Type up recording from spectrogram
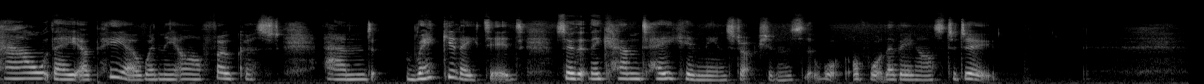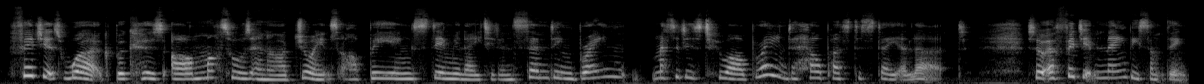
how they appear when they are focused and regulated so that they can take in the instructions of what they're being asked to do. Fidgets work because our muscles and our joints are being stimulated and sending brain messages to our brain to help us to stay alert. So a fidget may be something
